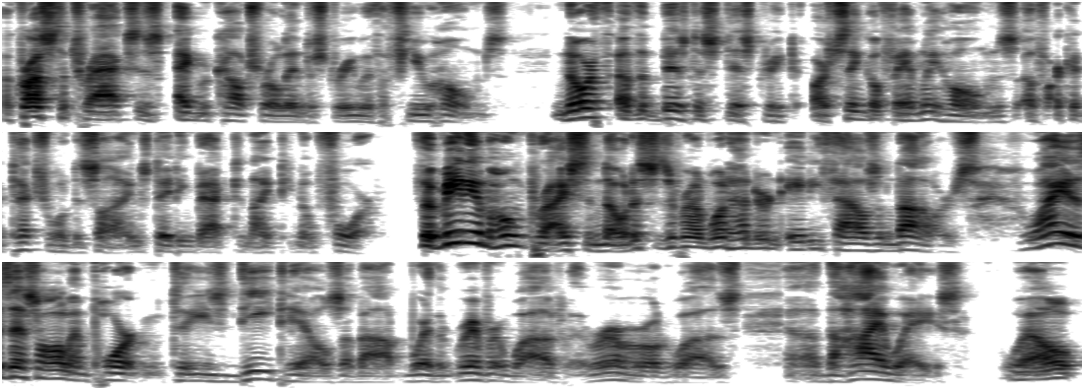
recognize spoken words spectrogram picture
Across the tracks is agricultural industry with a few homes. North of the business district are single family homes of architectural designs dating back to 1904. The median home price in Notus is around $180,000. Why is this all important? These details about where the river was, where the railroad was, uh, the highways. Well,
